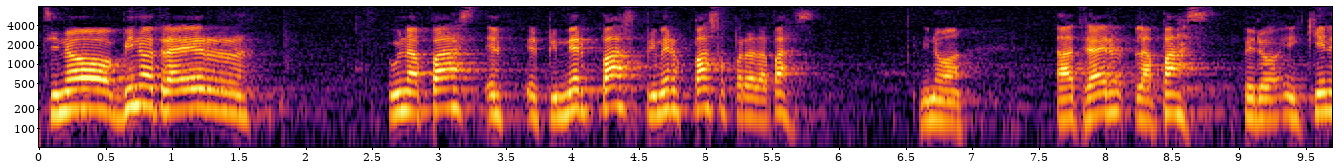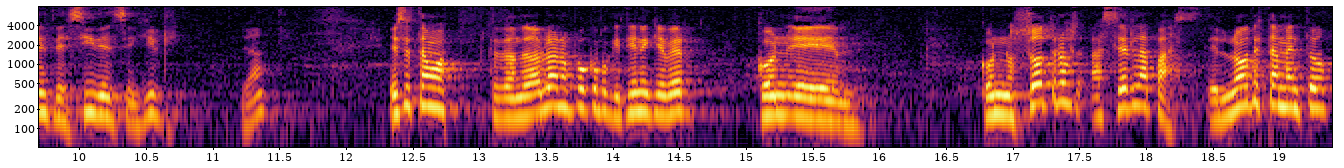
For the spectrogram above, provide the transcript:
sino vino a traer una paz, el, primer paz, primeros pasos para la paz. Vino a, traer la paz, pero en quienes deciden seguirle. ¿ya? Eso estamos tratando de hablar un poco porque tiene que ver con, eh, con nosotros hacer la paz. El Nuevo Testamento,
